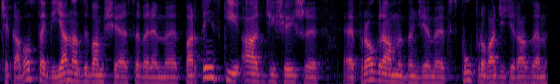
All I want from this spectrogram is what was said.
ciekawostek. Ja nazywam się Seweryn Partyński, a dzisiejszy program będziemy współprowadzić razem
